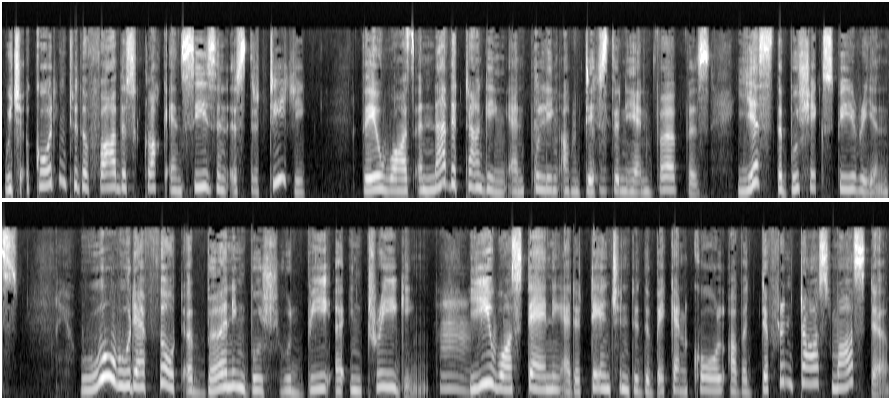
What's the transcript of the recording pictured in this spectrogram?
which according to the father's clock and season is strategic, there was another tugging and pulling of destiny and purpose. Yes, the bush experience. Who would have thought a burning bush would be uh, intriguing? He was standing at attention to the beck and call of a different taskmaster,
